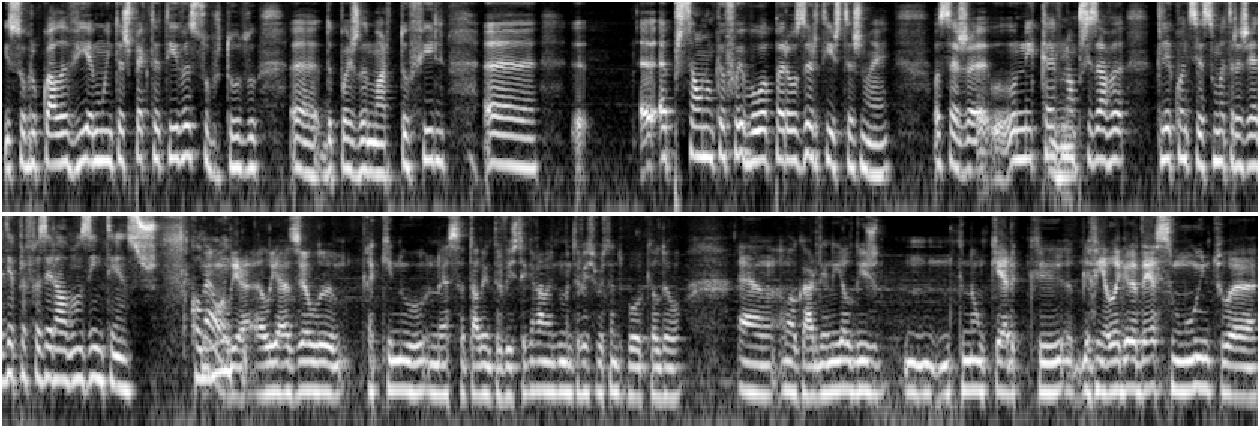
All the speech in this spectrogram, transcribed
e sobre o qual havia muita expectativa, sobretudo uh, depois da morte do filho. Uh, a pressão nunca foi boa para os artistas, não é? Ou seja, o Nick Cave uhum. não precisava que lhe acontecesse uma tragédia para fazer álbuns intensos. Como não, muito... aliás, ele aqui no, nessa tal entrevista, que é realmente uma entrevista bastante boa que ele deu uh, ao Guardian, e ele diz hum, que não quer que. Enfim, ele agradece muito a.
